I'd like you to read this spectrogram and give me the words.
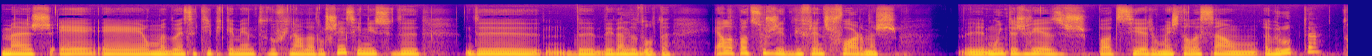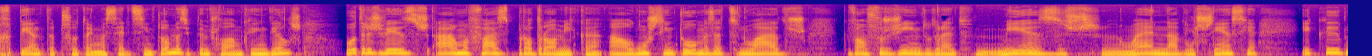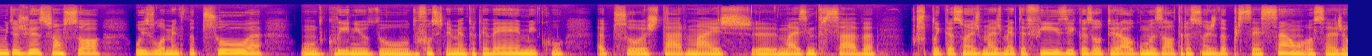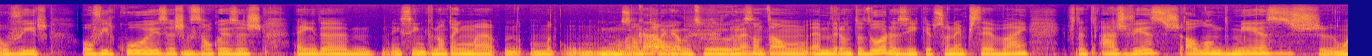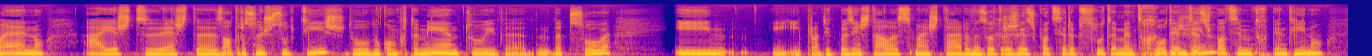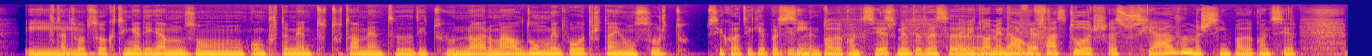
mas é, é uma doença tipicamente do final da adolescência, início de, de, de, de idade adulta. Ela pode surgir de diferentes formas. Eh, muitas vezes pode ser uma instalação abrupta, de repente a pessoa tem uma série de sintomas e podemos falar um bocadinho deles. Outras vezes há uma fase prodrómica, há alguns sintomas atenuados que vão surgindo durante meses, um ano, na adolescência, e que muitas vezes são só o isolamento da pessoa, um declínio do, do funcionamento académico, a pessoa estar mais, eh, mais interessada por explicações mais metafísicas ou ter algumas alterações da percepção, ou seja, ouvir ouvir coisas que são coisas ainda enfim, que não têm uma, uma, uma são carga tão, muito não grande. são tão amedrontadoras e que a pessoa nem percebe bem. E, portanto, às vezes, ao longo de meses, um ano, há este, estas alterações subtis do, do comportamento e da, da pessoa. E, e e pronto, e depois instala-se mais tarde. Mas outras vezes pode ser absolutamente repentino. Outras vezes pode ser muito repentino. E, Portanto, uma pessoa que tinha, digamos, um comportamento totalmente dito normal, de um momento para o outro tem um surto psicótico e a partir sim, do momento, pode acontecer. momento a doença Habitualmente há algum fator associado, mas sim, pode acontecer.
